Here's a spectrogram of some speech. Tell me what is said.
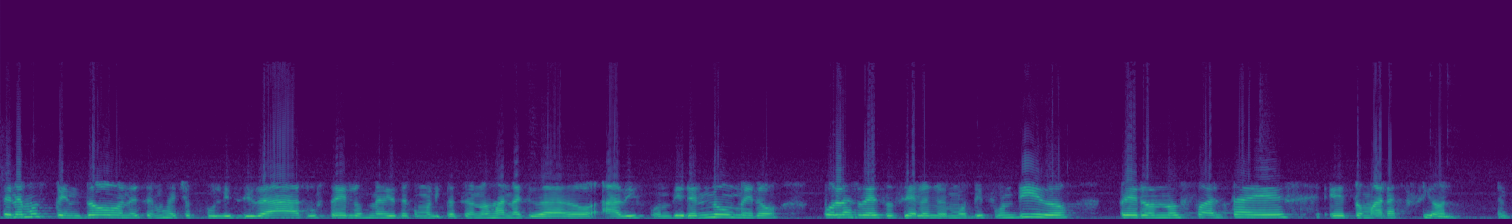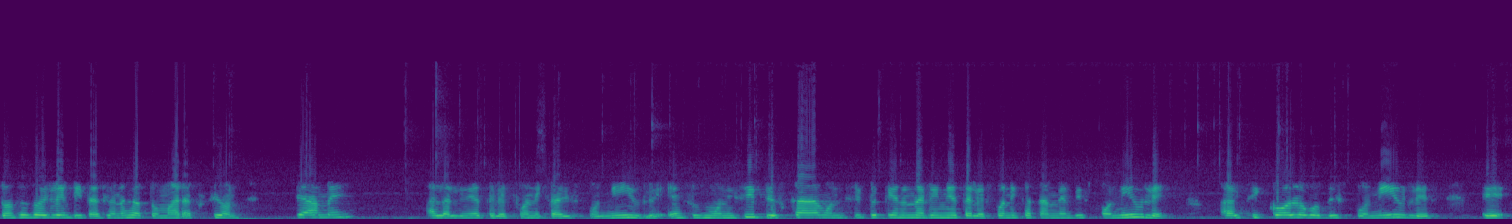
tenemos pendones, hemos hecho publicidad, ustedes los medios de comunicación nos han ayudado a difundir el número, por las redes sociales lo hemos difundido, pero nos falta es eh, tomar acción. Entonces hoy la invitación es a tomar acción. Llame a la línea telefónica disponible. En sus municipios, cada municipio tiene una línea telefónica también disponible. Hay psicólogos disponibles. Eh,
